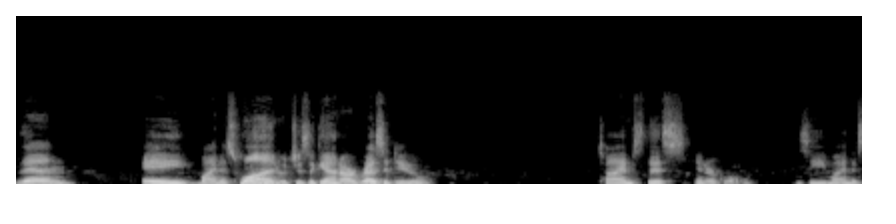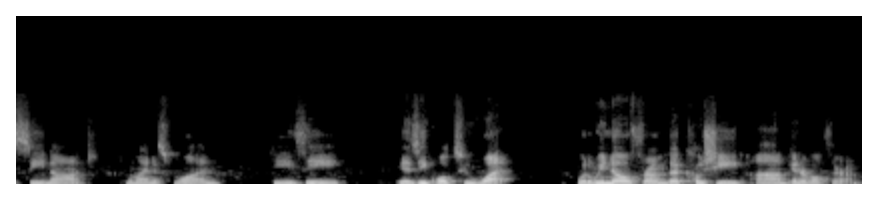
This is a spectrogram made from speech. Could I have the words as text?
then a minus one, which is again our residue, times this integral, z minus c naught minus one dz is equal to what? What do we know from the Cauchy um, integral theorem?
